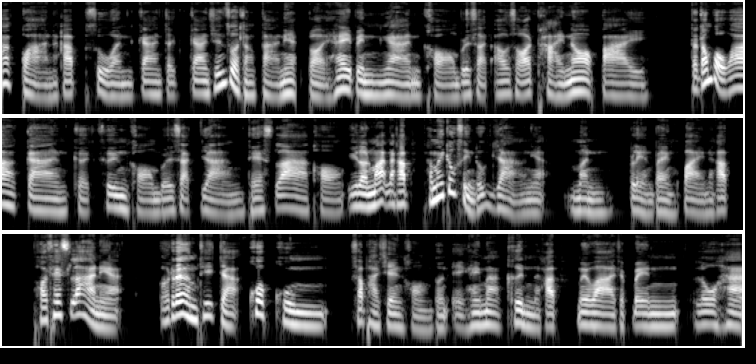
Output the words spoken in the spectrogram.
มากกว่านะครับ ส่วนการจัดการชิ้นส่วนต่างๆเนี่ยปล่อยให้เป็นงานของบริษัทเอาซอร์สภายนอกไป แต่ต้องบอกว่าการเกิดขึ้นของบริษัทอย่างเท s l a ของอีลอนมัสก์นะครับทำให้ทุกสิ่งทุกอย่างเนี่ยมันเปลี่ยนแปลงไปนะครับ พอเท s l a เนี่ยเริ่มที่จะควบคุม supply chain ของตนเองให้มากขึ้นนะครับ ไม่ว่าจะเป็นโลหะ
